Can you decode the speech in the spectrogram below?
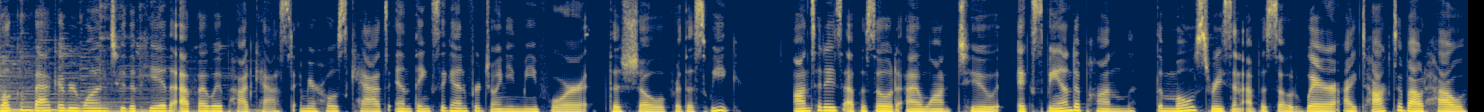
Welcome back, everyone, to the PA the FI Way podcast. I'm your host, Kat, and thanks again for joining me for the show for this week. On today's episode, I want to expand upon the most recent episode where I talked about how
